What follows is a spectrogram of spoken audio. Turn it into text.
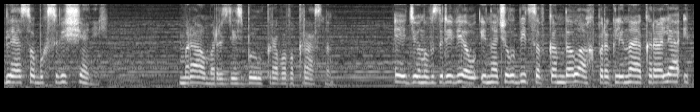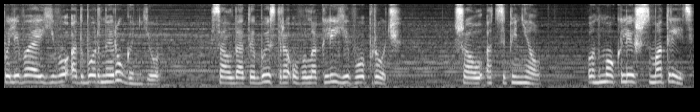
для особых совещаний. Мрамор здесь был кроваво-красным. Эдион взревел и начал биться в кандалах, проклиная короля и поливая его отборной руганью. Солдаты быстро уволокли его прочь. Шаул оцепенел. Он мог лишь смотреть.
